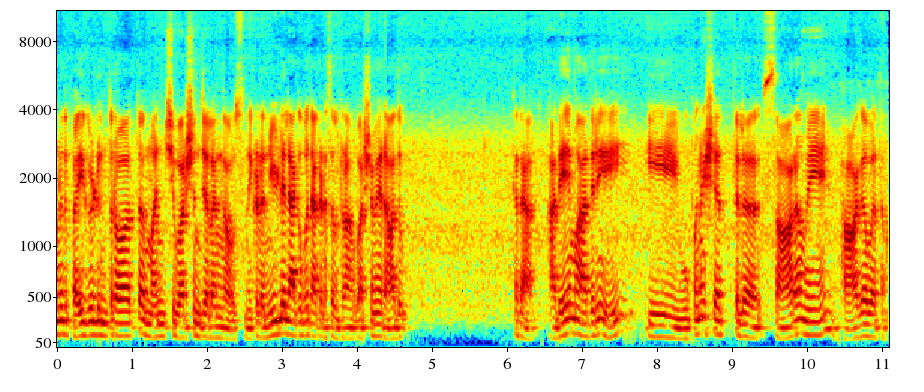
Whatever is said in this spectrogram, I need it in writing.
ఉన్నది పైకి వెళ్ళిన తర్వాత మంచి వర్షం జలంగా వస్తుంది. ఇక్కడ నీళ్ళు లేకపోతే అక్కడ అసలు రా వర్షమే రాదు. కదా అదే మాదిరి ఈ ఉపనిషత్తుల సారమే భాగవతం.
